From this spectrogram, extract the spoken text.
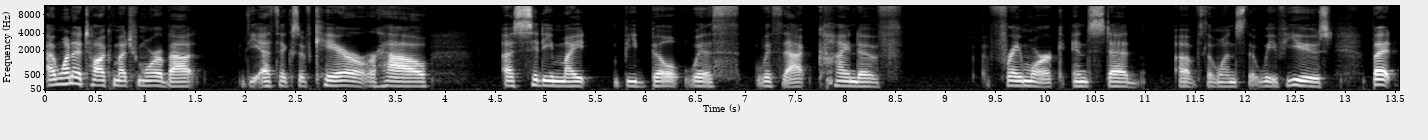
I want to talk much more about the ethics of care or how a city might be built with with that kind of framework instead of the ones that we've used. But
